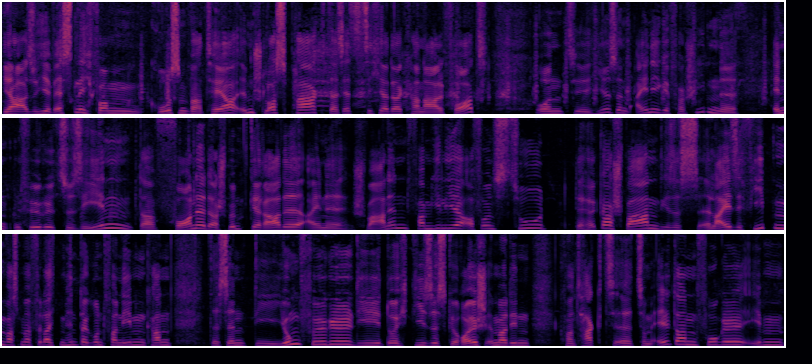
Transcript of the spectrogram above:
Ja, also hier westlich vom großen Parterre im Schlosspark, da setzt sich ja der Kanal fort. Und äh, hier sind einige verschiedene Entenvögel zu sehen. Da vorne, da schwimmt gerade eine Schwanenfamilie auf uns zu. Der Höckerschwan, dieses leise Fiepen, was man vielleicht im Hintergrund vernehmen kann, das sind die Jungvögel, die durch dieses Geräusch immer den Kontakt äh, zum Elternvogel eben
